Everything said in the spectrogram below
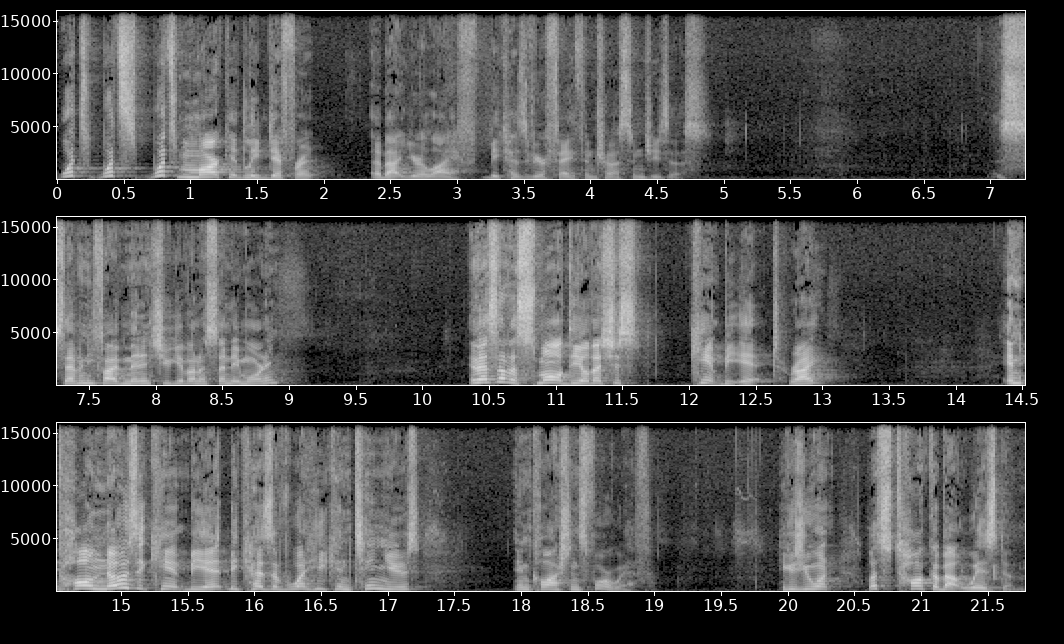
what's, what's, what's markedly different about your life because of your faith and trust in Jesus? 75 minutes you give on a Sunday morning? And that's not a small deal, that's just can't be it, right? And Paul knows it can't be it because of what he continues in Colossians 4 with. Goes, You want, let's talk about wisdom,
